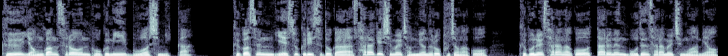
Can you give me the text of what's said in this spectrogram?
그 영광스러운 복음이 무엇입니까? 그것은 예수 그리스도가 살아계심을 전면으로 부정하고 그분을 사랑하고 따르는 모든 사람을 증오하며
